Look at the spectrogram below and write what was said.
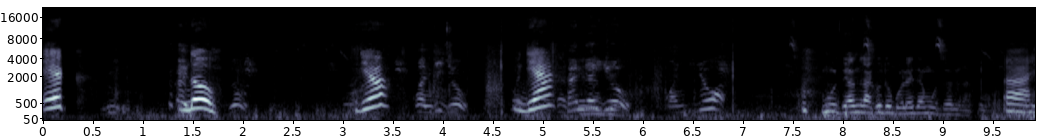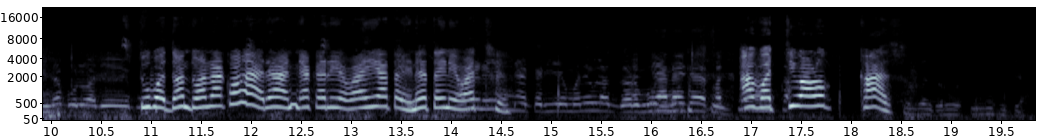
એક દો. જો જ્યાં. જો જો હું ધ્યાન રાખું તું બોલે હું ધ્યાન રાખું હા. એને તું બધાને ધ્યાન રાખો અરે અન્ય કરી એવા અહીંયા તઈને તઈને એવા જ છે આ વચ્ચી વાળો ખાસ જરૂર હતી પૂછ્યા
